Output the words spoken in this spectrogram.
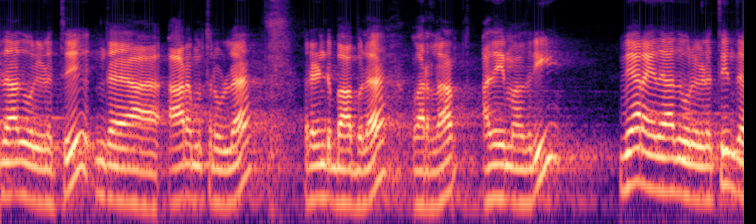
ஏதாவது ஒரு எழுத்து இந்த ஆரம்பத்தில் உள்ள ரெண்டு பாபில் வரலாம். அதே மாதிரி வேறு ஏதாவது ஒரு எழுத்து இந்த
